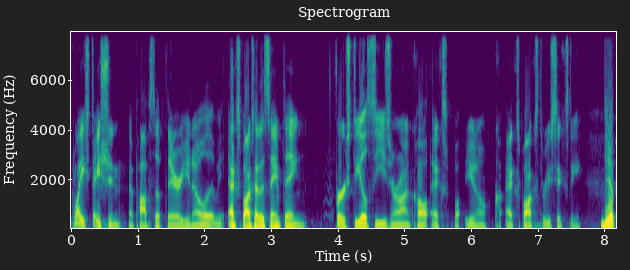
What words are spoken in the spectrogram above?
PlayStation that pops up there, you know. I mean, Xbox had the same thing. First DLCs are on call Xbox, you know, Xbox 360, Yep.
